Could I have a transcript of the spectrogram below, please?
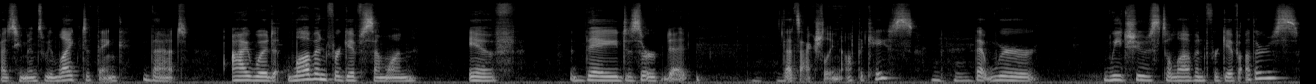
as humans, we like to think that I would love and forgive someone if they deserved it. That's actually not the case. Mm-hmm. That we're we choose to love and forgive others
